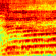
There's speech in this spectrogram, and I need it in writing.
자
